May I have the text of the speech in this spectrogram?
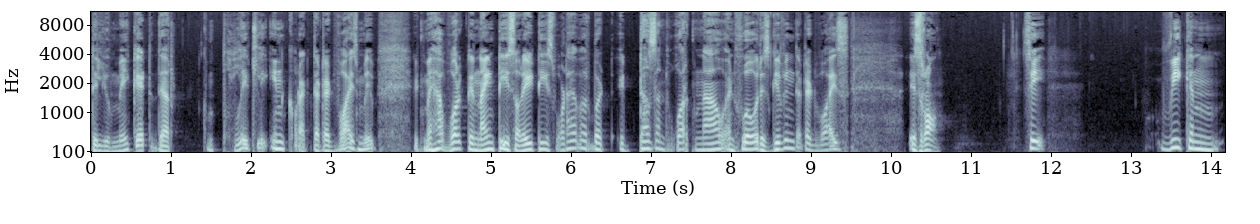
till you make it, they're completely incorrect. That advice may it may have worked in 90s or 80s, whatever, but it doesn't work now. And whoever is giving that advice is wrong. See, we can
